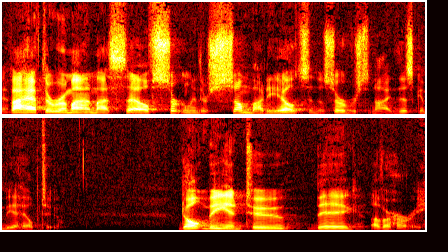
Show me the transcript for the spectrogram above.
If I have to remind myself, certainly there's somebody else in the service tonight this can be a help to. Don't be in too big of a hurry.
